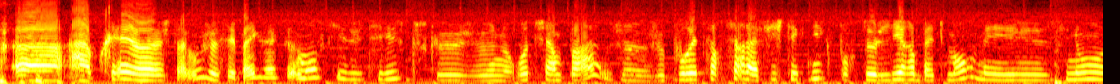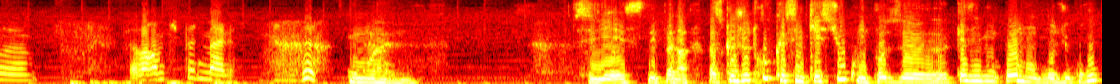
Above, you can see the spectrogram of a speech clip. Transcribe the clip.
Euh, après, euh, je t'avoue, je sais pas exactement ce qu'ils utilisent parce que je ne retiens pas. Je, je pourrais te sortir la fiche technique pour te le lire bêtement, mais sinon, euh, je vais avoir un petit peu de mal. Ouais. Ce n'est pas grave. Parce que je trouve que c'est une question qu'on pose euh, quasiment pas aux membres du groupe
